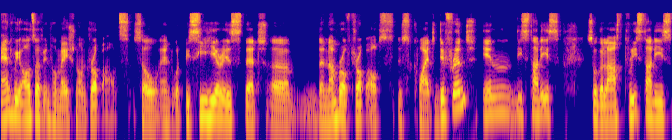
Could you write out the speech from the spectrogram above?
and we also have information on dropouts. So, and what we see here is that uh, the number of dropouts is quite different in these studies. So the last three studies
